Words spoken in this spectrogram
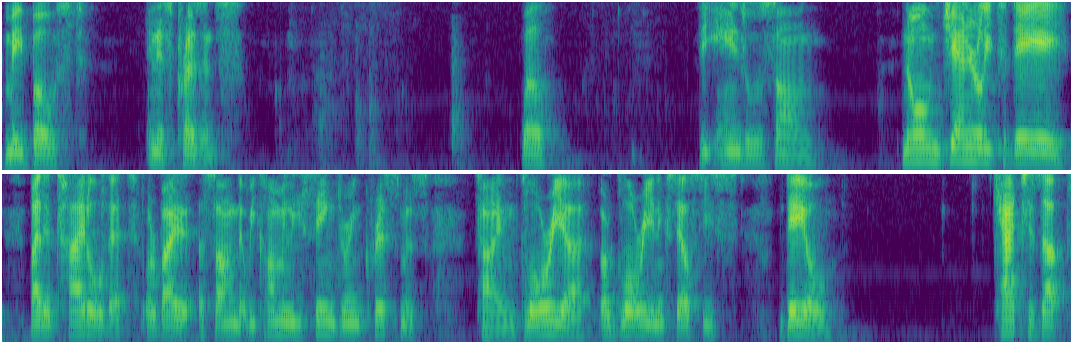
may boast in his presence. Well, the Angel's Song, known generally today by the title that, or by a song that we commonly sing during Christmas time, Gloria or Gloria in Excelsis Deo, catches up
